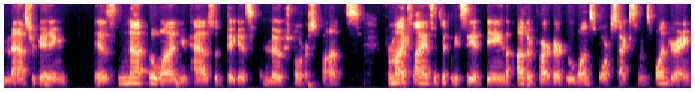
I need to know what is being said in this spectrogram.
masturbating is not the one who has the biggest emotional response. For my clients, I typically see it being the other partner who wants more sex and is wondering,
